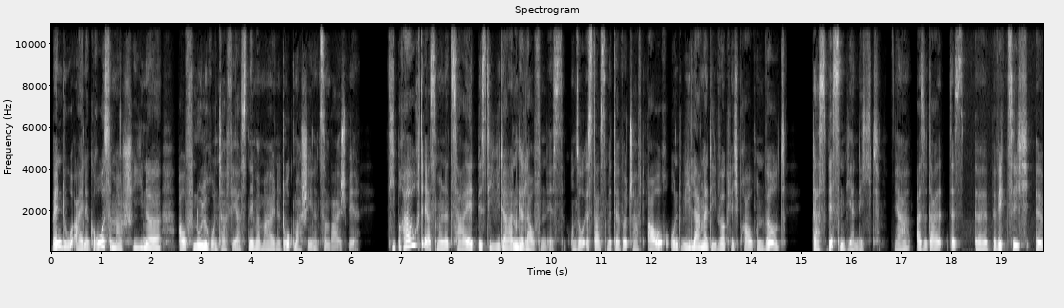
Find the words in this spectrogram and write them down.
wenn du eine große Maschine auf Null runterfährst. Nehmen wir mal eine Druckmaschine zum Beispiel. Die braucht erstmal eine Zeit, bis die wieder angelaufen ist. Und so ist das mit der Wirtschaft auch. Und wie lange die wirklich brauchen wird, das wissen wir nicht. Ja, also da, das äh, bewegt sich, äh,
